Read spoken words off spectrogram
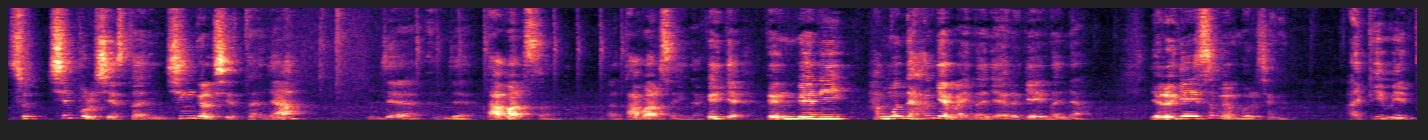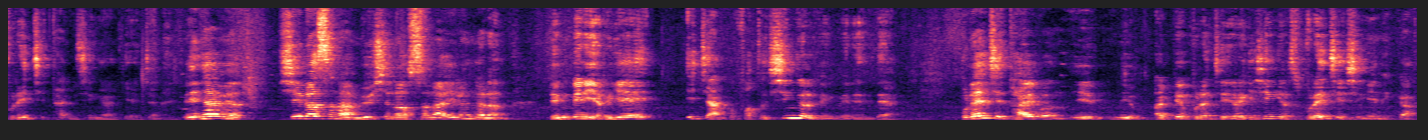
수, 심플 시스템, 싱글 시스템이냐, 이제 이제 다발성, 어, 다발성이냐. 그러니까 병변이 한 군데 한 개만 있느냐, 여러 개 있느냐. 여러 개 있으면 뭘 생각? IPM이 브랜치 타입 생각해야죠. 왜냐하면 시러스나 뮤시너스나 이런 거는 병변이 여러 개 있지 않고 보통 싱글 병변인데 브랜치 타입은 이, 이 RPM 브랜치 여러 개 생겨서 브랜치 생기니까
